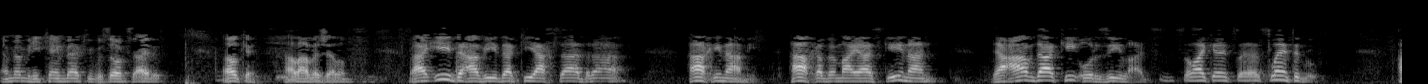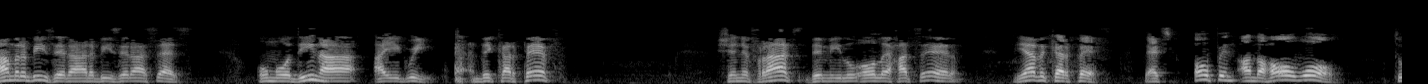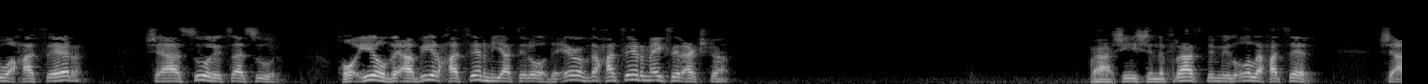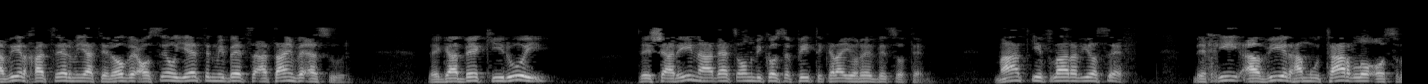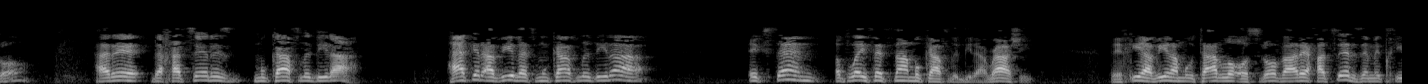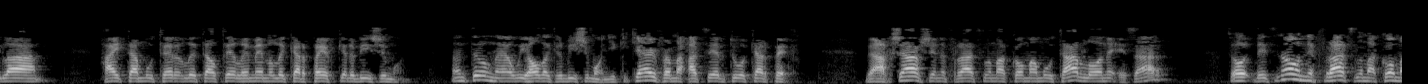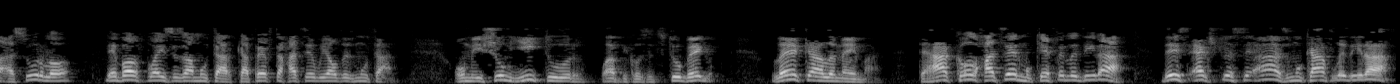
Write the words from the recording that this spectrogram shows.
I remember he came back. He was so excited. Okay, halav shalom. Right, ida avida ki hachinami hacha b'mayaskinan da'avda ki. It's like it's a slanted roof. Rabbi Zera, Rabbi Zera says, Umodina, I agree. The karpef shenefratz b'milu'o lehatzer. You have a karpef that's open on the whole wall to a hatzer. She'asur, it's asur. Ho'il ve'avir hatzer miyatero. The air of the hatzer makes it extra. Rashi shenefratz b'milu'o lehatzer. שאוויר חצר מייתרו ועושהו יתר מבית שעתיים ואסור. לגבי קירוי, דשרינה, that's only because of פי תקרא יורד וסותם. מה תקיף לרב יוסף? וכי אוויר המותר לו אוסרו? הרי the חצר is מוקף לדירה. How could אוויר that's מוקף לדירה extend a place that's not מוקף לדירה? רש"י. וכי אוויר המותר לו אוסרו, והרי חצר זה מתחילה Haita muter letaltel emenu lekarpef Rabbi Shimon. Until now, we hold like Rabbi Shimon. You can carry from a hatzer to a karpef. ועכשיו שנפרץ למקום המותר לו נאסר. So there's no נפרץ למקום האסור לו. They both places are mutar. Karpef to hatzer we hold is mutar. Umishum yitur. Why? Because it's too big. Leka lemeimar. Teha kol hatzer mukefet ledira. This extra se'ah is mukaf ledira.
